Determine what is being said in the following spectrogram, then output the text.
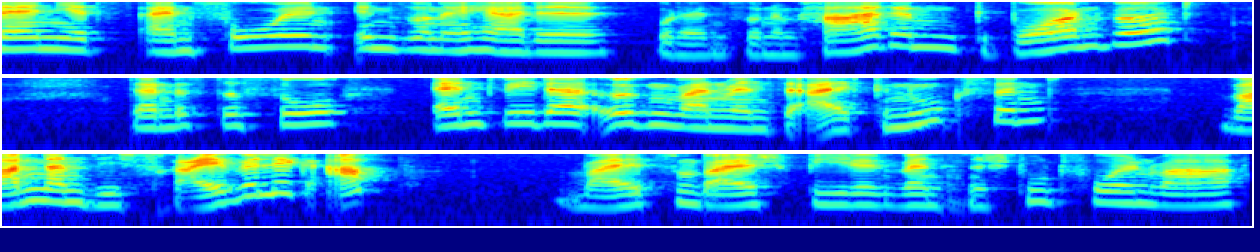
wenn jetzt ein Fohlen in so einer Herde oder in so einem Harem geboren wird, dann ist das so, entweder irgendwann, wenn sie alt genug sind, wandern sie freiwillig ab, weil zum Beispiel, wenn es eine Stutfohlen war,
